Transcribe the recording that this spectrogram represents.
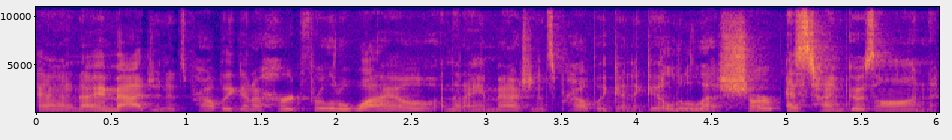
And I imagine it's probably gonna hurt for a little while and then I imagine it's probably gonna get a little less sharp as time goes on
